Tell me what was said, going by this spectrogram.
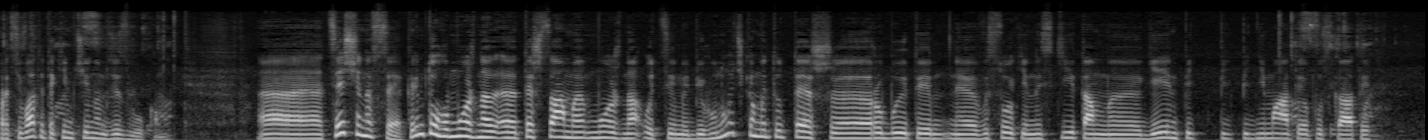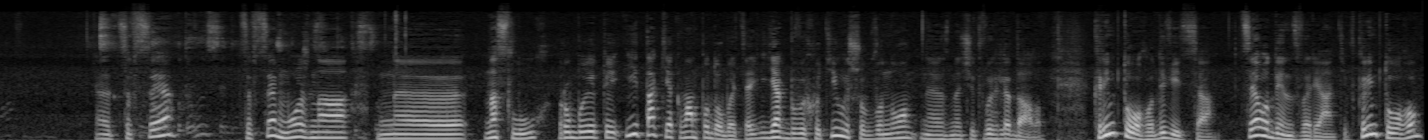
працювати таким чином зі звуком. Е, Це ще не все. Крім того, можна е, те ж саме можна оцими бігуночками тут теж е, робити високі, низькі, там гейн під, під, піднімати, опускати. Це все це все можна на слух робити і так, як вам подобається, як би ви хотіли, щоб воно значить, виглядало. Крім того, дивіться, це один з варіантів. Крім того,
